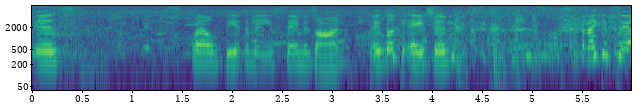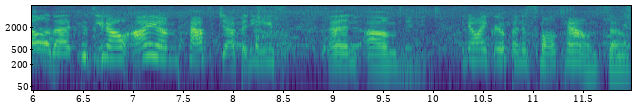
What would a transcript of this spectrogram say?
is, well, Vietnamese, same as On. They look Asian. and I can say all of that because, you know, I am half Japanese and, um, you know, I grew up in a small town, so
